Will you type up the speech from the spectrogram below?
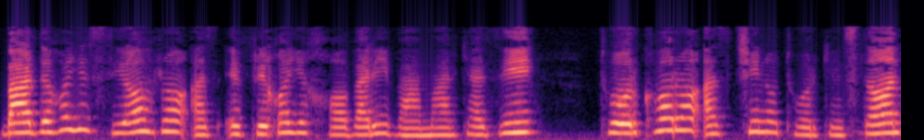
برده های سیاه را از افریقای خاوری و مرکزی ترک ها را از چین و ترکستان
